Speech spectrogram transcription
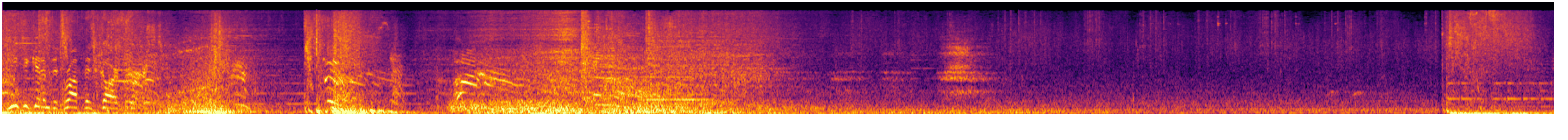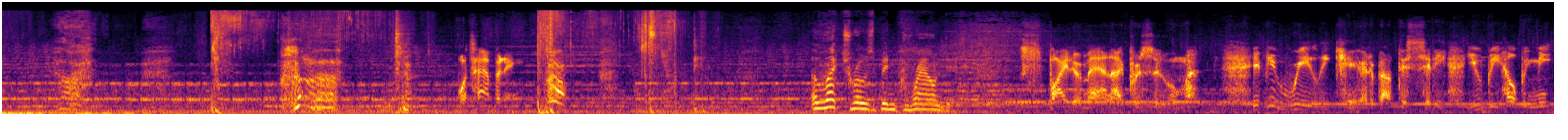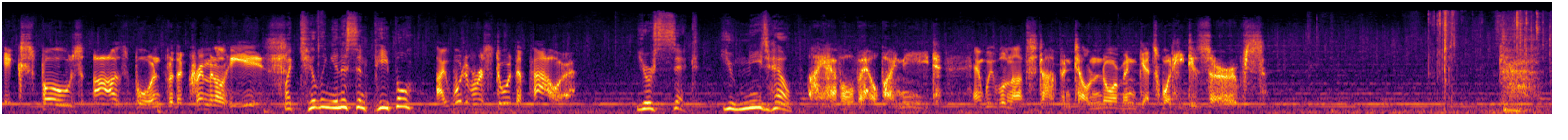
Need to get him to drop his guard first. What's happening? Electro's been grounded. Spider-Man, I presume. If you really cared about this city, you'd be helping me expose Osborn for the criminal he is. By killing innocent people? I would have restored the power. You're sick. You need help. I have all the help I need, and we will not stop until Norman gets what he deserves.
